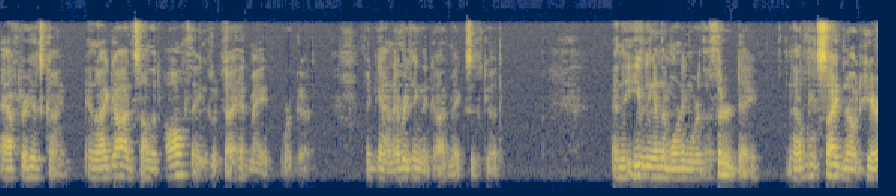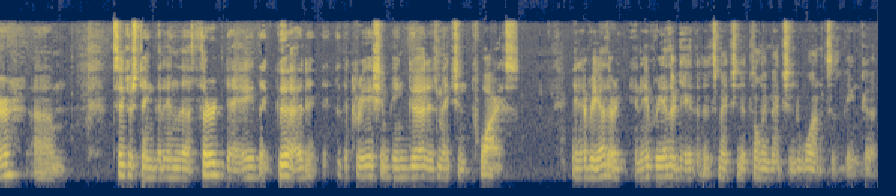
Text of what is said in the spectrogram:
after his kind. And I, God, saw that all things which I had made were good. Again, everything that God makes is good. And the evening and the morning were the third day. Now, a little side note here. Um, it's interesting that in the third day, the good, the creation being good, is mentioned twice. In every other in every other day that it's mentioned, it's only mentioned once as being good.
